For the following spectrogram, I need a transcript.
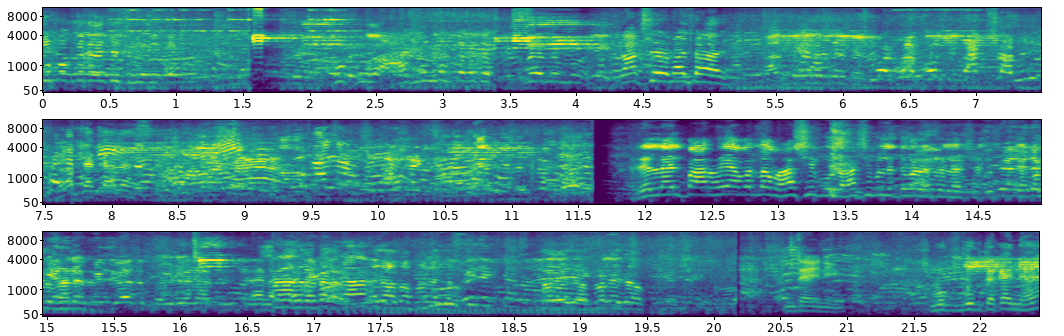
চুম্বক থেকে দিচ্ছি রাখছে মাথায় রেল লাইন পার হয়ে আমার নাম হাসিবুল হাসিবুলের দোকানে চলে আসে। দেয়নি। মুখ বুক দেখাই না এ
